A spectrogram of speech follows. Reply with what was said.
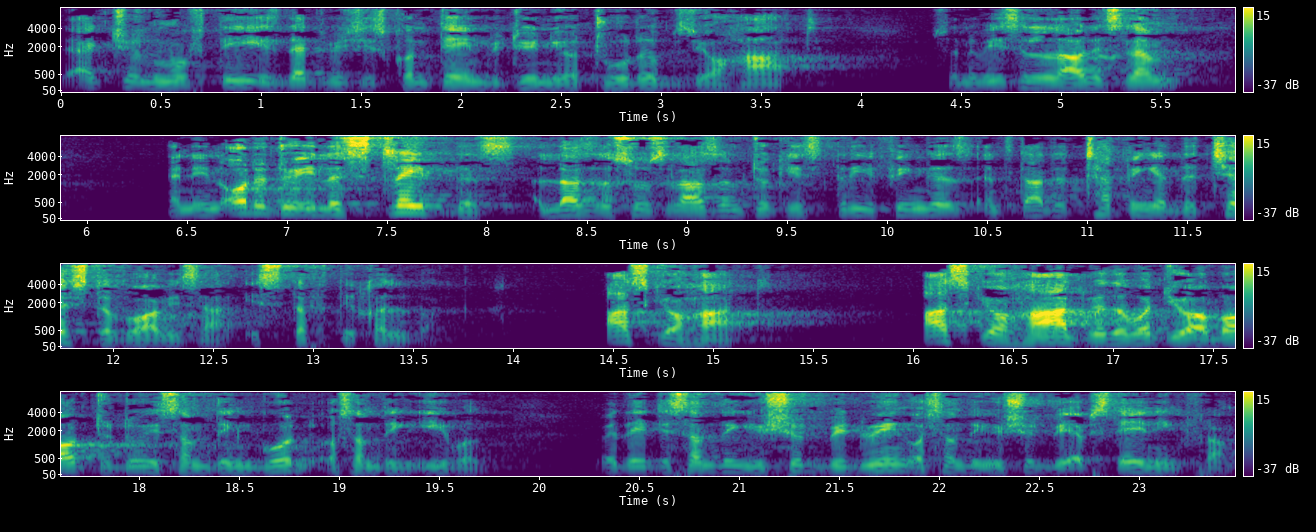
The actual mufti is that which is contained between your two ribs, your heart. So Nabi sallallahu alayhi wasallam and in order to illustrate this, Allah's Rasul took his three fingers and started tapping at the chest of Wabisa. Istafti qalbak. Ask your heart. Ask your heart whether what you are about to do is something good or something evil. Whether it is something you should be doing or something you should be abstaining from.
